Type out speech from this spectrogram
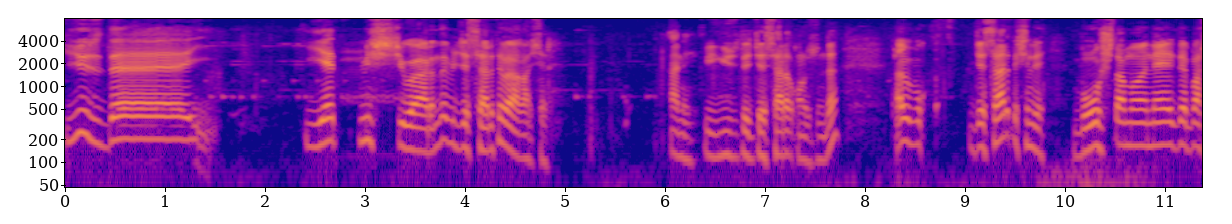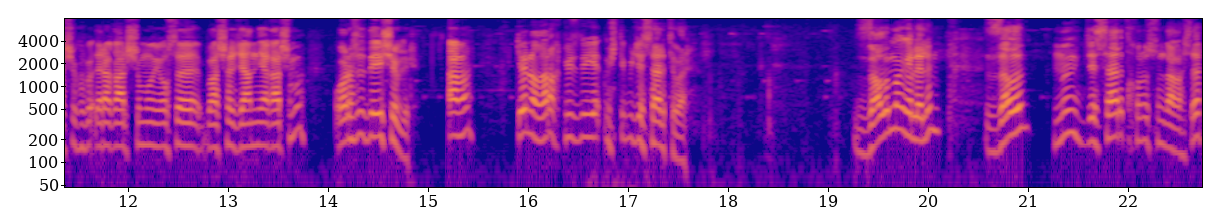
yüzde 70 civarında bir cesareti var arkadaşlar. Hani bir yüzde cesaret konusunda. Tabi bu cesaret de şimdi boğuşta mı neyde başka köpeklere karşı mı yoksa başka canlıya karşı mı orası değişebilir. Ama genel olarak yüzde yetmişlik bir cesareti var. Zalıma gelelim. Zalımın cesaret konusunda arkadaşlar.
